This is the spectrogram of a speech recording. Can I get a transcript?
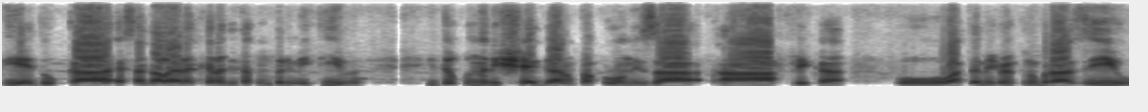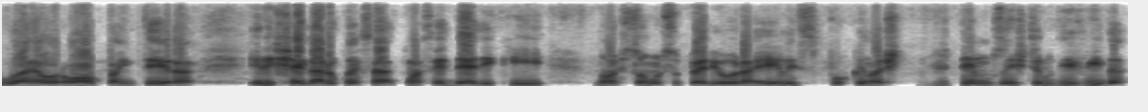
e educar essa galera que era dita como primitiva. Então, quando eles chegaram para colonizar a África, ou até mesmo aqui no Brasil, a Europa inteira, eles chegaram com essa, com essa ideia de que nós somos superior a eles, porque nós temos um estilo de vida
